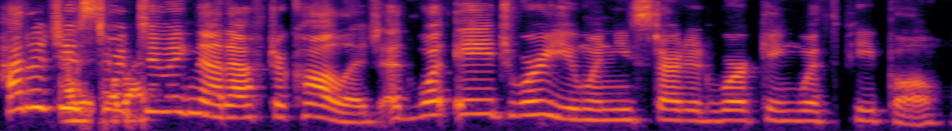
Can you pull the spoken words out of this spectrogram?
how did you start doing that after college? At what age were you when you started working with people?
